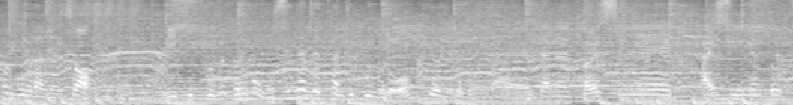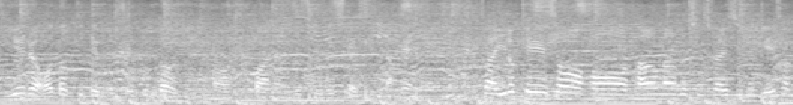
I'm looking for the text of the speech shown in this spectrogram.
성공을 하면서 이 기쁨을 거의 뭐 우승한 듯한 기쁨으로 표현을 해줍니다. 네, 일단은 결승에 갈 수 있는 또 기회를 얻었기 때문에 조금 더 어, 기뻐하는 모습을 볼 수가 있습니다. 네. 자 이렇게 해서 어, 다음 라운드 진출할 수 있는 예선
